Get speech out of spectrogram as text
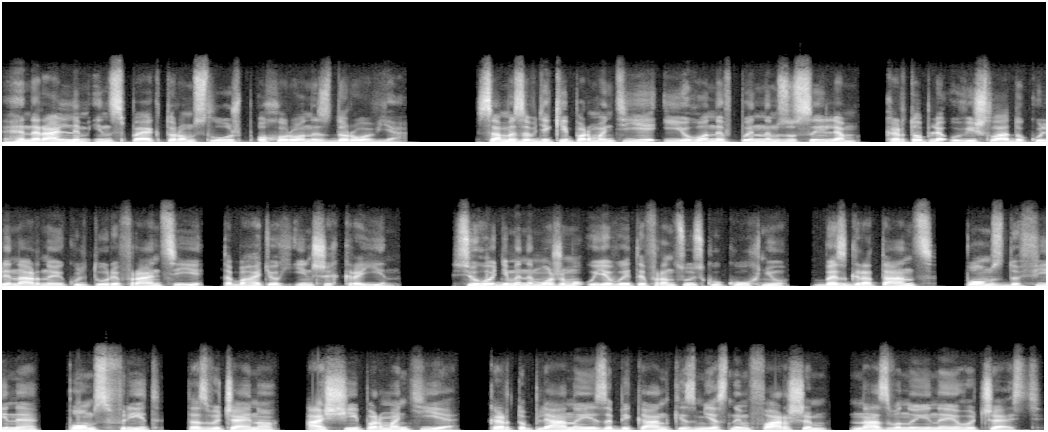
генеральним інспектором служб охорони здоров'я. Саме завдяки Пармантьє і його невпинним зусиллям картопля увійшла до кулінарної культури Франції та багатьох інших країн. Сьогодні ми не можемо уявити французьку кухню без гратанц, помс дофіне, помс фріт та, звичайно, аші пармантьє – картопляної запіканки з м'ясним фаршем, названої на його честь.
